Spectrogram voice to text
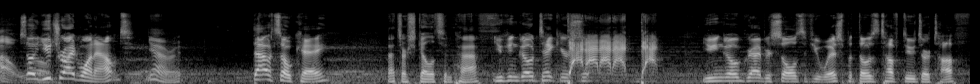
Oh, so well. you tried one out. Yeah, all right. That's okay. That's our skeleton path. You can go take your. sou- you can go grab your souls if you wish, but those tough dudes are tough.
